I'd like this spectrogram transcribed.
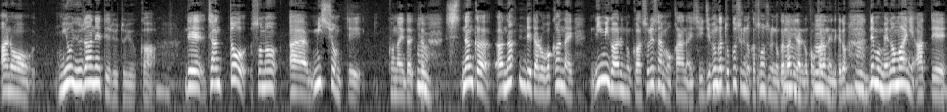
あの身を委ねてるというか、でちゃんとそのあミッションってこの間、しなんかあなんでだろうわかんない。意味があるのかそれさえもわからないし自分が得するのか損するのか何になるのかわからないんだけど、でも目の前にあって、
